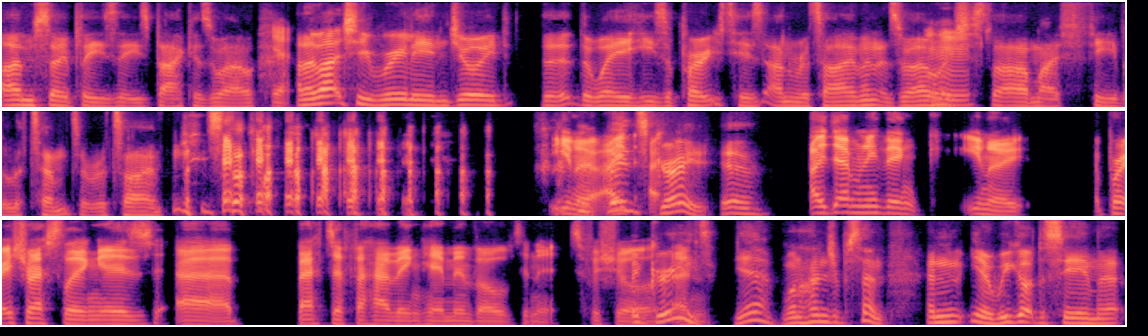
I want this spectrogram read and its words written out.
I'm so pleased that he's back as well. Yeah. And I've actually really enjoyed the the way he's approached his unretirement as well. It's Mhm. just like, oh, my feeble attempt at retirement and stuff like that. you know I, it's I- great. Yeah. I definitely think you know British wrestling is uh better for having him involved in it for sure Agreed. And, Yeah, 100%. And, you know, we got to see him at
